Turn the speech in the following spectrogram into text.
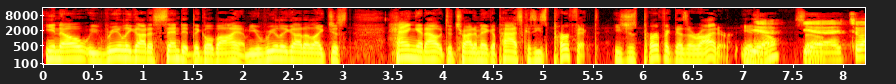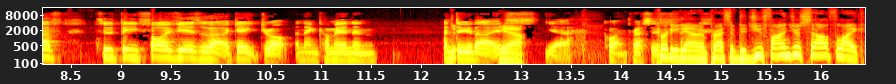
You know, we really got to send it to go by him. You really got to like just hang it out to try to make a pass because he's perfect. He's just perfect as a rider. You yeah, know? so. yeah. To have to be five years without a gate drop and then come in and and do that is yeah, yeah quite impressive. Pretty damn impressive. Did you find yourself like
